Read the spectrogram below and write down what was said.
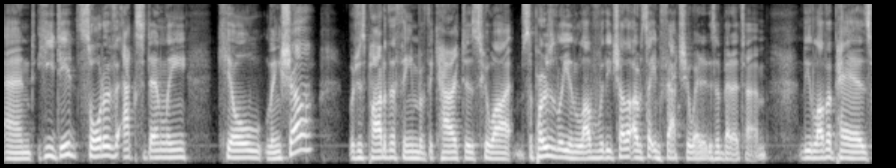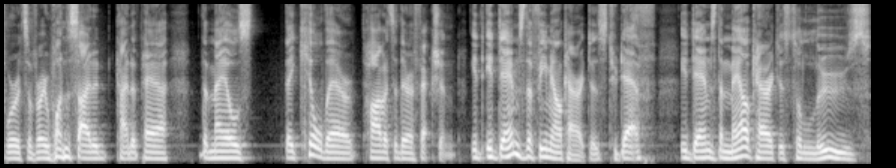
And he did sort of accidentally kill Lingsha, which is part of the theme of the characters who are supposedly in love with each other. I would say infatuated is a better term the lover pairs where it's a very one-sided kind of pair. The males they kill their targets of their affection. It, it damns the female characters to death. It damns the male characters to lose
